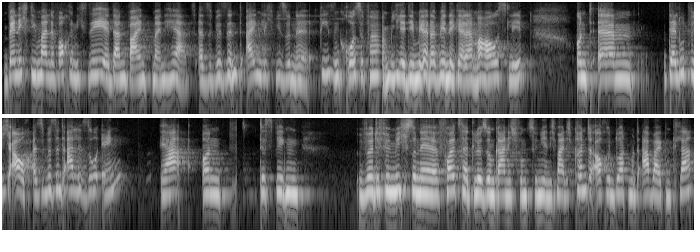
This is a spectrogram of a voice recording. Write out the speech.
Wenn ich die mal eine Woche nicht sehe, dann weint mein Herz. Also wir sind eigentlich wie so eine riesengroße Familie, die mehr oder weniger in einem Haus lebt. Und ähm, der Ludwig auch. Also wir sind alle so eng. Ja, und deswegen würde für mich so eine Vollzeitlösung gar nicht funktionieren. Ich meine, ich könnte auch in Dortmund arbeiten, klar.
